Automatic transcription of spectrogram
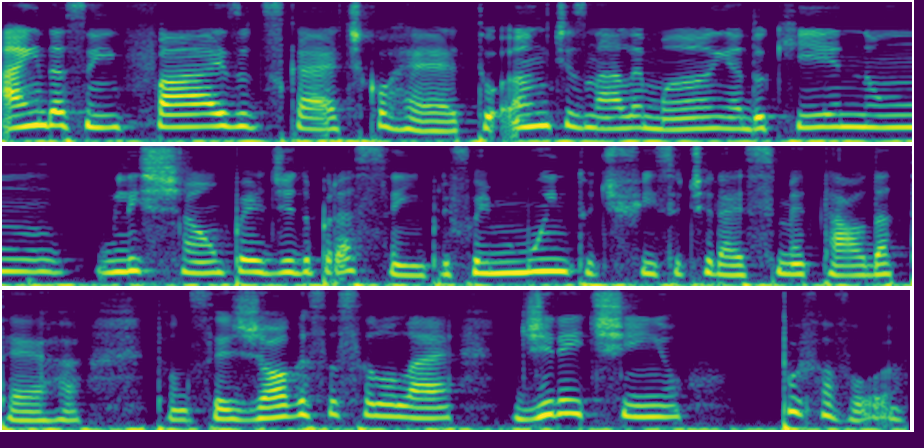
ainda assim, faz o descarte correto antes na Alemanha do que num lixão perdido para sempre. Foi muito difícil tirar esse metal da terra. Então, você joga seu celular direitinho, por favor.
